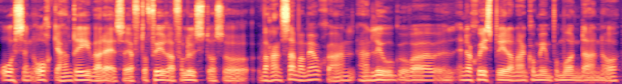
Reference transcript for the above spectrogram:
och sen orkar han driva det. Så efter fyra förluster så var han samma människa. Han, han log och var energispridare när han kom in på måndagen. Och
